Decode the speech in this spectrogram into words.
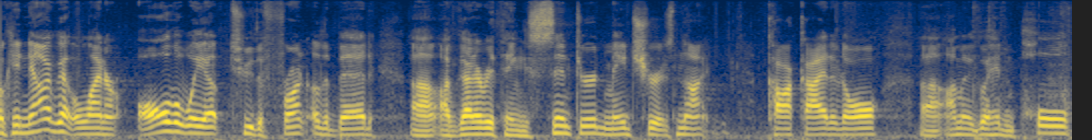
Okay, now I've got the liner all the way up to the front of the bed. Uh, I've got everything centered, made sure it's not cockeyed at all. Uh, I'm gonna go ahead and pull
